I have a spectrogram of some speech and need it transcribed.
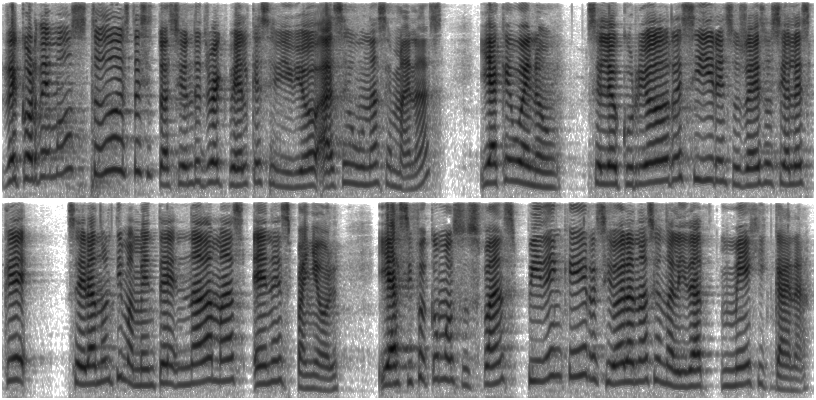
Recordemos toda esta situación de Drake Bell que se vivió hace unas semanas, ya que bueno, se le ocurrió decir en sus redes sociales que serán últimamente nada más en español. Y así fue como sus fans piden que reciba la nacionalidad mexicana.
